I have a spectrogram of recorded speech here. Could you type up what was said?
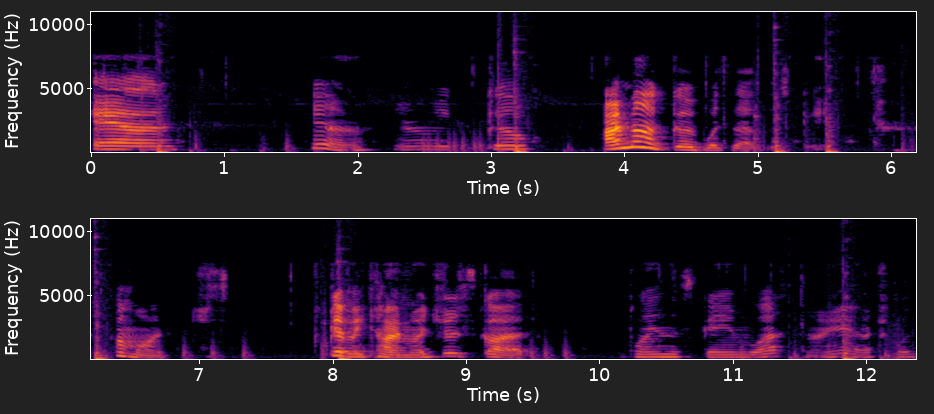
And yeah, here we go. I'm not good with that this game. Come on, just give me time. I just got playing this game last night actually.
